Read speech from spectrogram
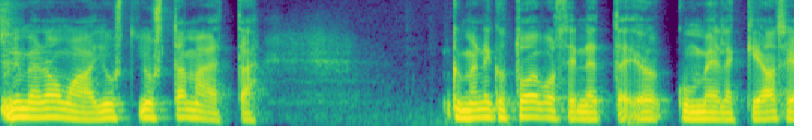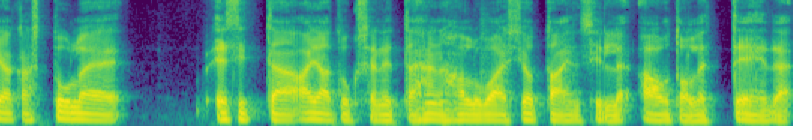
Nimenomaan just, just tämä, että – kyllä mä niin toivoisin, että kun meillekin asiakas tulee esittää ajatuksen, että hän haluaisi jotain sille autolle tehdä,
